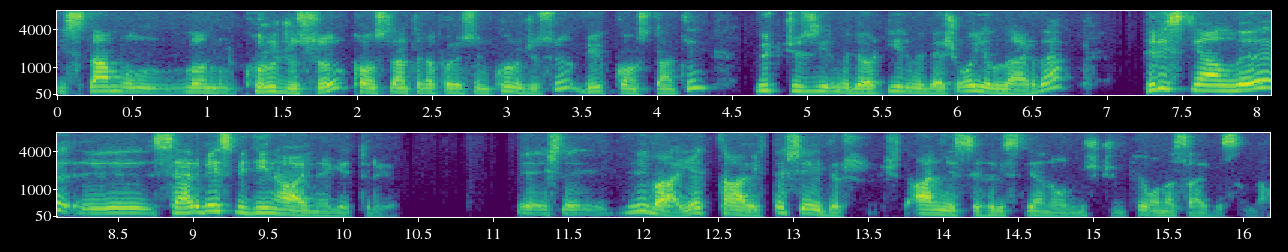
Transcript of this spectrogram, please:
İstanbul'un kurucusu, Konstantinopolis'in kurucusu Büyük Konstantin 324-25 o yıllarda Hristiyanlığı e, serbest bir din haline getiriyor. E, işte rivayet tarihte şeydir. İşte annesi Hristiyan olmuş çünkü ona saygısından.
